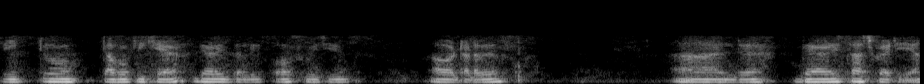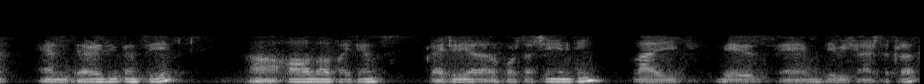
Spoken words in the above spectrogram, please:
click to double click here. There is the list box which is our database and uh, there is search criteria and there is you can see uh, all of items criteria for searching anything like um, division, etc.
